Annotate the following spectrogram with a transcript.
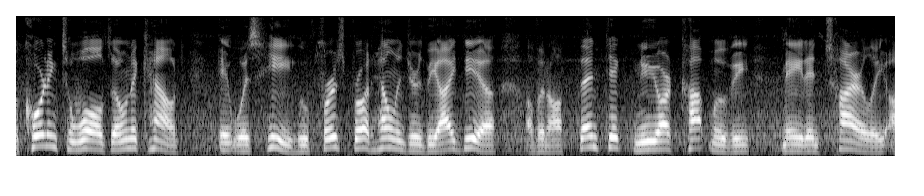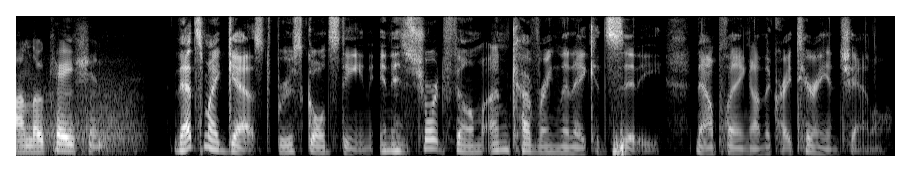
According to Wald's own account, it was he who first brought Hellinger the idea of an authentic New York cop movie made entirely on location. That's my guest, Bruce Goldstein, in his short film Uncovering the Naked City, now playing on the Criterion Channel.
